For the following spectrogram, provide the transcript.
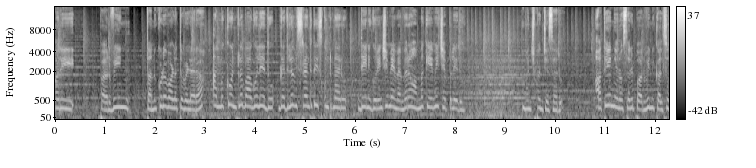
మరి పర్వీన్ తను కూడా వాళ్ళతో వెళ్ళారా? అమ్మకు ఒంట్లో బాగోలేదు. గదిలో విశ్రాంతి తీసుకుంటున్నారు. దీని గురించి మేమెవ్వరూ అమ్మకేమీ చెప్పలేదు. మంచి పని చేశారు. అత్తయ్య నేను ఒకసారి పర్వీన్ని కలిసి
